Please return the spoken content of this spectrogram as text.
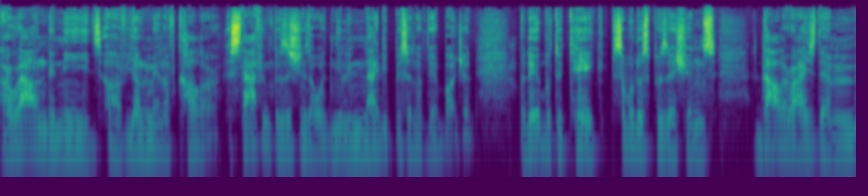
around the needs of young men of color. Staffing positions that were nearly 90% of their budget. But they're able to take some of those positions, dollarize them,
